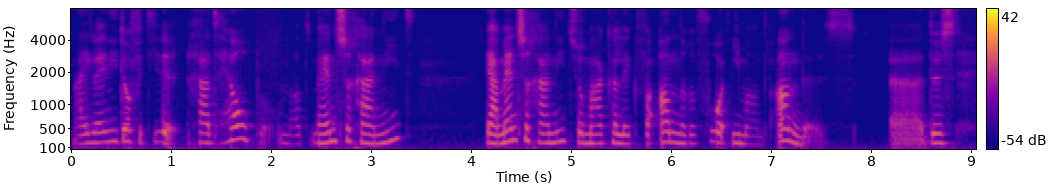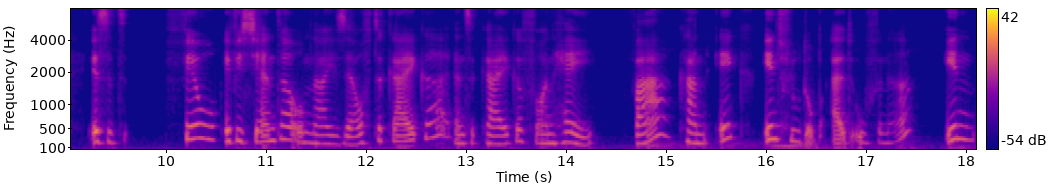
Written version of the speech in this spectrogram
Maar ik weet niet of het je gaat helpen. Omdat mensen gaan niet, ja, mensen gaan niet zo makkelijk veranderen voor iemand anders. Dus is het veel efficiënter om naar jezelf te kijken en te kijken van hey, waar kan ik invloed op uitoefenen in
